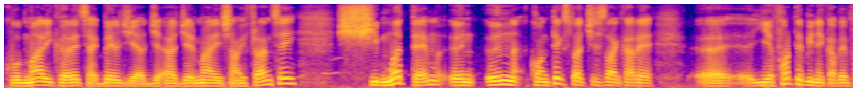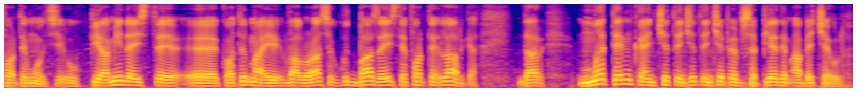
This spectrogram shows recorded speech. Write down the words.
cu mari căreți ai Belgiei, a Germaniei și ai Franței și mă tem în, în contextul acesta în care uh, e foarte bine că avem foarte mulți. Piramida este uh, cu atât mai valoroasă cu cât baza este foarte largă. Dar mă tem că încet, încet începem să pierdem ABC-ul.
